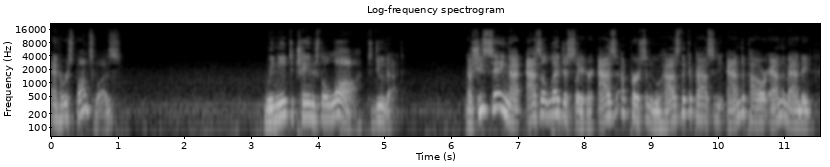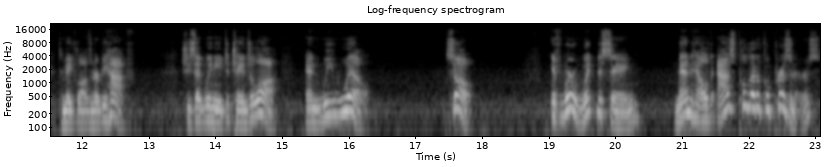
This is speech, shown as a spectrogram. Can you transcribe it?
And her response was, we need to change the law to do that. Now, she's saying that as a legislator, as a person who has the capacity and the power and the mandate to make laws on her behalf. She said we need to change the law, and we will. So, if we're witnessing men held as political prisoners,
